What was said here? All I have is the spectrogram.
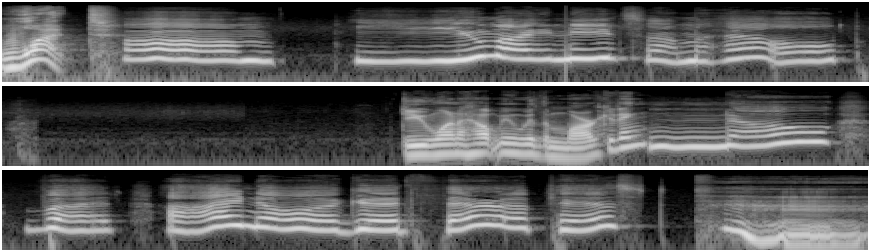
What? Um, you might need some help. Do you want to help me with the marketing? No, but I know a good therapist. Hmm.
